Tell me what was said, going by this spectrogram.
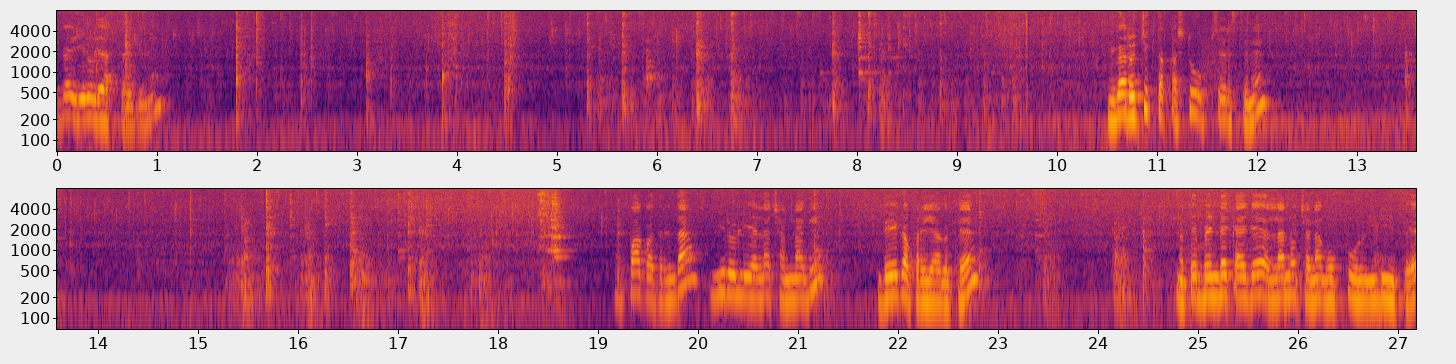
ಈಗ ಈರುಳ್ಳಿ ಹಾಕ್ತಾ ಇದ್ದೀನಿ ಈಗ ರುಚಿಗೆ ತಕ್ಕಷ್ಟು ಉಪ್ಪು ಸೇರಿಸ್ತೀನಿ ಉಪ್ಪು ಹಾಕೋದ್ರಿಂದ ಈರುಳ್ಳಿ ಎಲ್ಲ ಚೆನ್ನಾಗಿ ಬೇಗ ಫ್ರೈ ಆಗುತ್ತೆ. ಮತ್ತು ಬೆಂಡೆಕಾಯಿಗೆ ಎಲ್ಲನೂ ಚೆನ್ನಾಗಿ ಉಪ್ಪು ಹಿಡಿಯುತ್ತೆ.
